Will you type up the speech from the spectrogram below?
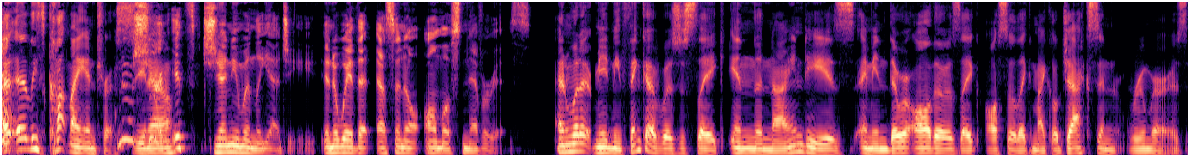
Yeah. at, at least caught my interest, no, you sure. know? It's genuinely edgy in a way that SNL almost never is. And what it made me think of was just like in the 90s, I mean, there were all those like also like Michael Jackson rumors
